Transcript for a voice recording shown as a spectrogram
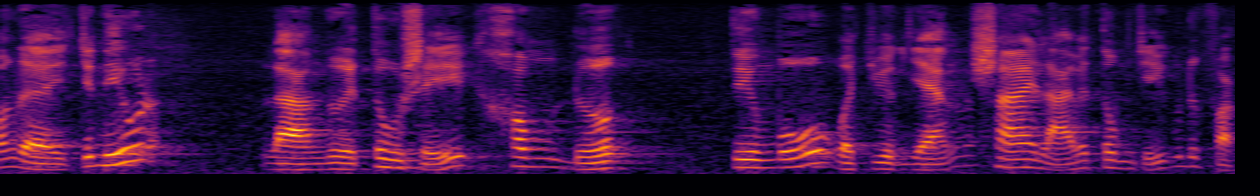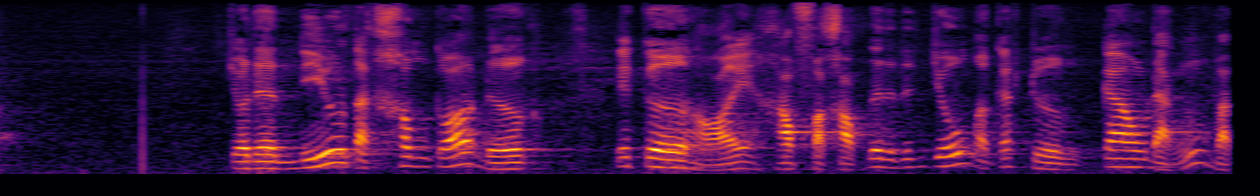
Vấn đề chính yếu đó là người tu sĩ không được tuyên bố và truyền giảng sai lại với tôn chỉ của đức phật. Cho nên nếu ta không có được cái cơ hội học phật học đến đến chốn ở các trường cao đẳng và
